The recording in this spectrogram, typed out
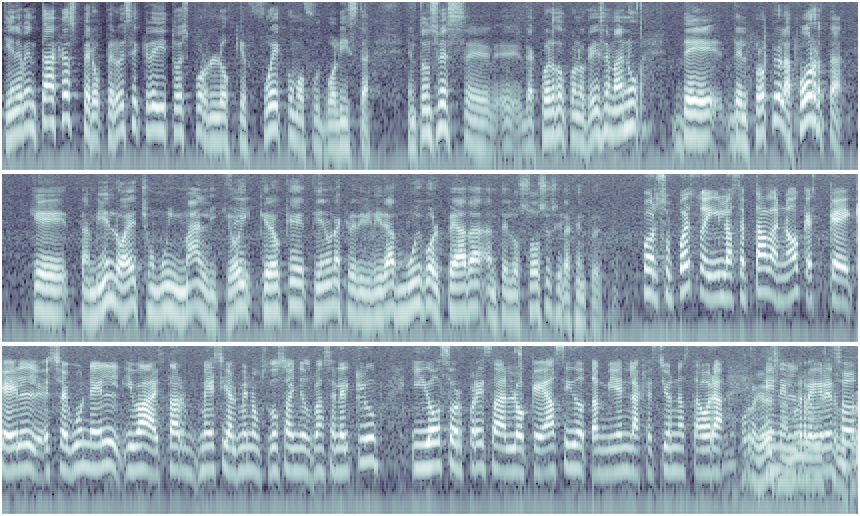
tiene ventajas, pero, pero ese crédito es por lo que fue como futbolista. Entonces, eh, eh, de acuerdo con lo que dice Manu, del propio Laporta, que también lo ha hecho muy mal y que hoy creo que tiene una credibilidad muy golpeada ante los socios y la gente del club. Por supuesto, y lo aceptaba, ¿no? Que, que, que él, según él, iba a estar Messi al menos dos años más en el club y oh sorpresa lo que ha sido también la gestión hasta ahora en el regreso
